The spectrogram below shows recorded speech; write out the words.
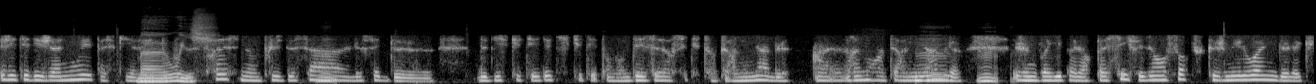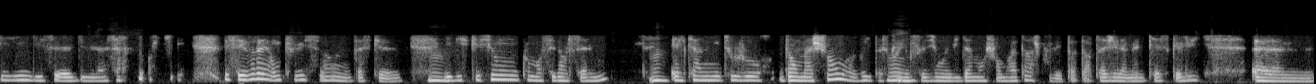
j'étais déjà nouée parce qu'il y avait bah beaucoup de stress, mais en plus de ça, mm. le fait de, de discuter, de discuter pendant des heures, c'était interminable, hein, vraiment interminable. Mm. Mm. Je ne voyais pas leur passer. Ils faisaient en sorte que je m'éloigne de la cuisine, du, de la salle à manger. C'est vrai en plus, hein, parce que les discussions commençaient dans le salon. Elle terminait toujours dans ma chambre, oui, parce que nous faisions évidemment chambre à part, je pouvais pas partager la même pièce que lui, euh,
